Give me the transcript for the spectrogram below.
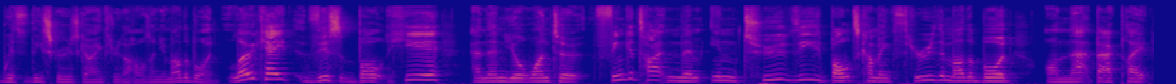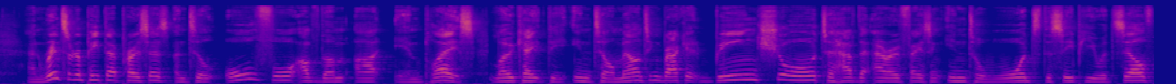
with the screws going through the holes on your motherboard. Locate this bolt here and then you'll want to finger tighten them into the bolts coming through the motherboard on that backplate and rinse and repeat that process until all four of them are in place. Locate the Intel mounting bracket, being sure to have the arrow facing in towards the CPU itself.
